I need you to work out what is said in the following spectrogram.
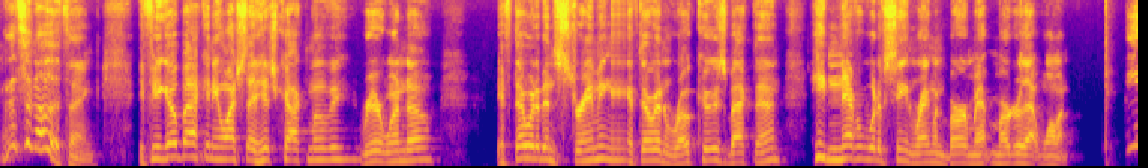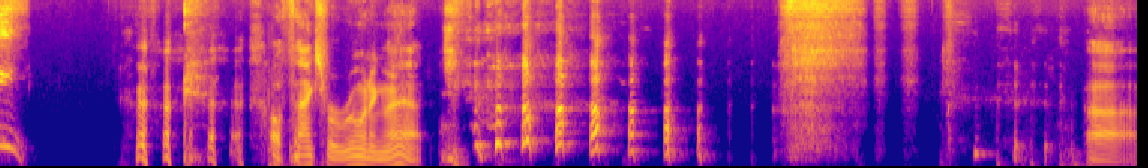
And that's another thing. If you go back and you watch that Hitchcock movie, Rear Window, if there would have been streaming, if there would have been Roku's back then, he never would have seen Raymond Burr murder that woman. oh, thanks for ruining that. uh,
